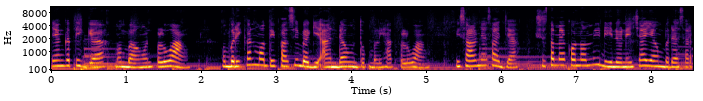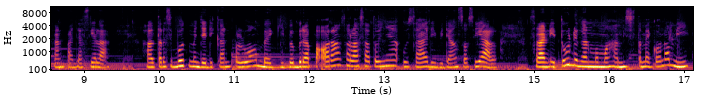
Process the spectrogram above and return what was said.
Yang ketiga, membangun peluang. Memberikan motivasi bagi Anda untuk melihat peluang. Misalnya saja, sistem ekonomi di Indonesia yang berdasarkan Pancasila. Hal tersebut menjadikan peluang bagi beberapa orang salah satunya usaha di bidang sosial. Selain itu, dengan memahami sistem ekonomi,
